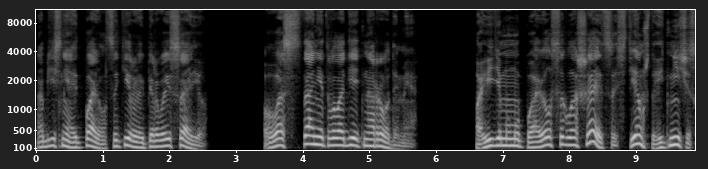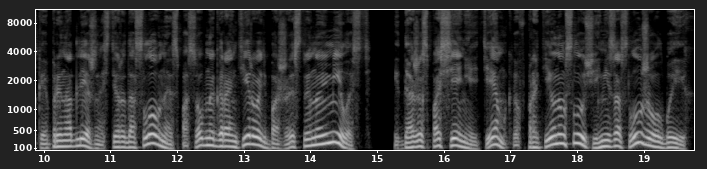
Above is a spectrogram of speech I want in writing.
объясняет Павел, цитируя Первоисаию, восстанет владеть народами. По-видимому, Павел соглашается с тем, что этническая принадлежность и родословная способны гарантировать божественную милость и даже спасение тем, кто в противном случае не заслуживал бы их.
